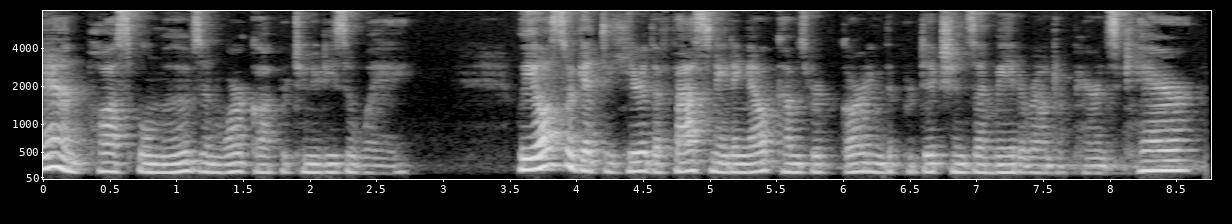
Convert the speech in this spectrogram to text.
and possible moves and work opportunities away. We also get to hear the fascinating outcomes regarding the predictions I made around her parents' care,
